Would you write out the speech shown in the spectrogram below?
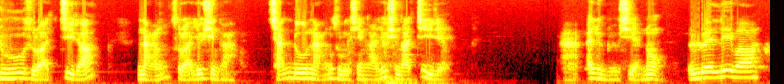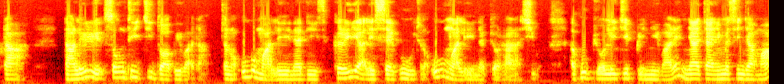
ဒူးဆိုတာကြည့်တာနန်ဆိုတာရုပ်ရှင်ကချန်ဒူနန်ဆိုလို့ရှိရင်ငါရုပ်ရှင်ကကြည့်တယ်အဲအဲ့လိုမျိုးရှိရနော်လွယ်လေးပါဒါဒါလေးတွေအဆုံးထိကြည့်သွားပေးပါဒါကျွန်တော်ဥပမာလေးနဲ့ဒီကရိယာလေး10ခုကိုကျွန်တော်ဥပမာလေးနဲ့ပြောထားတာရှိပါအခုပြောလေးကြည့်ပေးနေပါတယ်ညကြရင် Messenger မှာ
